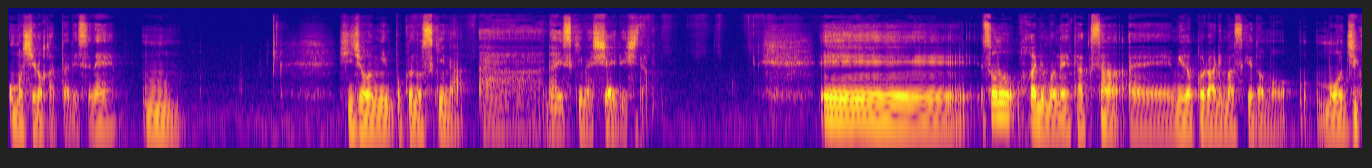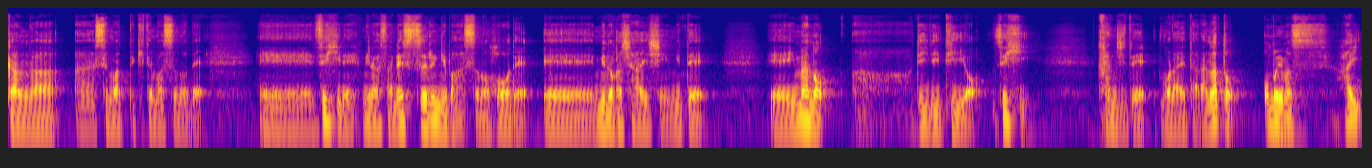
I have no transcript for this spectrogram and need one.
面白かったですね。うん。非常に僕の好きな、あ大好きな試合でした。えー、その他にもね、たくさん、えー、見どころありますけども、もう時間が迫ってきてますので、えー、ぜひね、皆さんレッスルユニバースの方で、えー、見逃し配信見て、えー、今の DDT をぜひ感じてもらえたらなと思います。はい。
